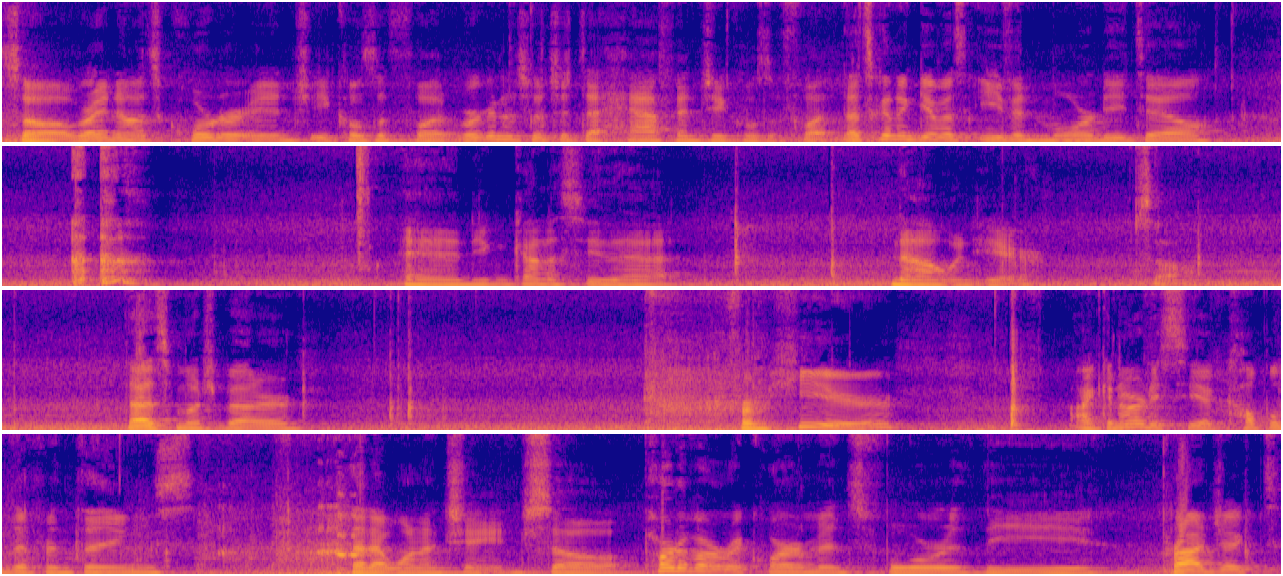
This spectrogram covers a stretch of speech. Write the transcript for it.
So right now it's quarter inch equals a foot. We're going to switch it to half inch equals a foot. That's going to give us even more detail. And you can kind of see that now in here so that's much better. From here I can already see a couple different things that I want to change. So part of our requirements for the project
